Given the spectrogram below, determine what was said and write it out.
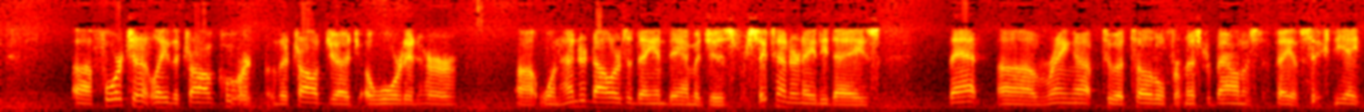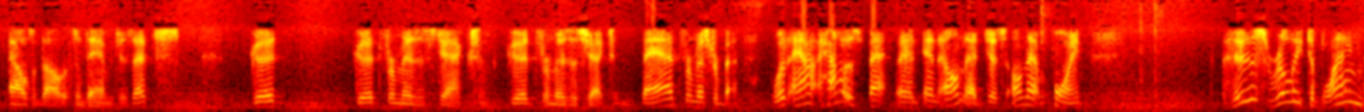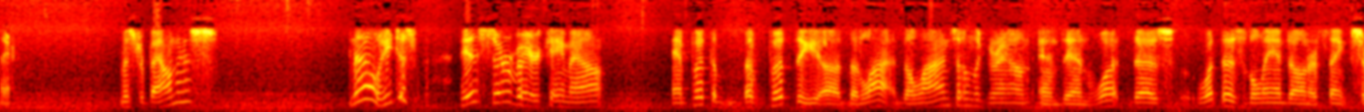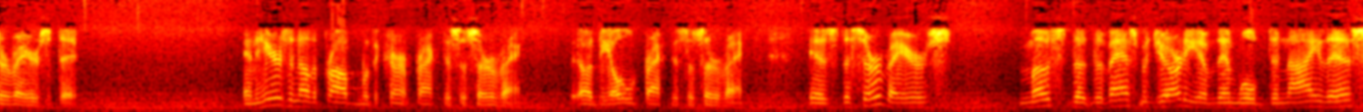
Uh, fortunately, the trial court, the trial judge awarded her uh, $100 a day in damages for 680 days. That uh, rang up to a total for Mr. Bownas to pay of $68,000 in damages. That's good, good for Mrs. Jackson. Good for Mrs. Jackson. Bad for Mr. Ba- what? How, how is? And, and on that, just on that point, who's really to blame there? Mr. Bownas? No, he just his surveyor came out and put the put the uh, the line the lines on the ground, and then what does what does the landowner think surveyors do? And here's another problem with the current practice of surveying, uh, the old practice of surveying, is the surveyors most the, the vast majority of them will deny this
